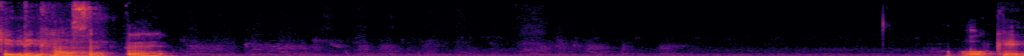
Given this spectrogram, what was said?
के दिखा सकता है। okay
